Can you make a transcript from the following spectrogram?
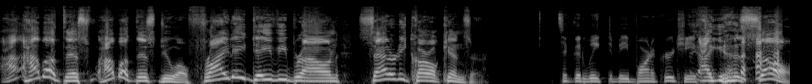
How how about this? How about this duo? Friday, Davy Brown. Saturday, Karl Kinser. It's a good week to be born a crew chief. I guess so.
